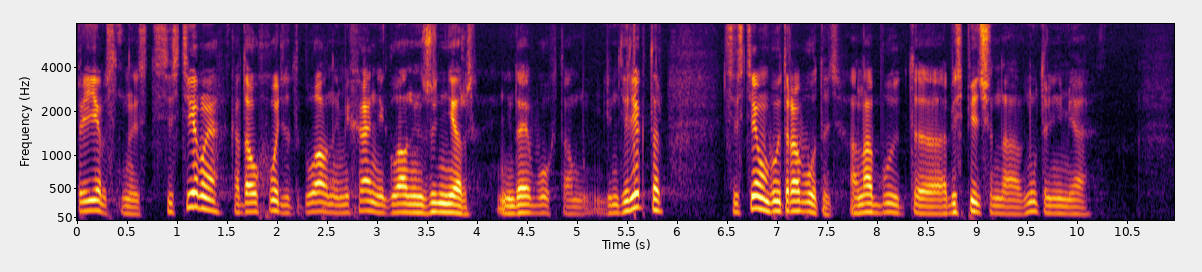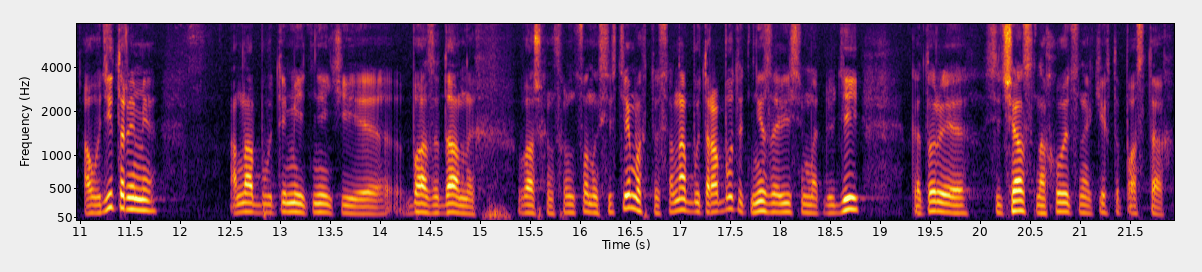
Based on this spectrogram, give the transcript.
Преемственность системы, когда уходит главный механик, главный инженер, не дай бог, там гендиректор – система будет работать. Она будет э, обеспечена внутренними аудиторами, она будет иметь некие базы данных в ваших информационных системах, то есть она будет работать независимо от людей, которые сейчас находятся на каких-то постах.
